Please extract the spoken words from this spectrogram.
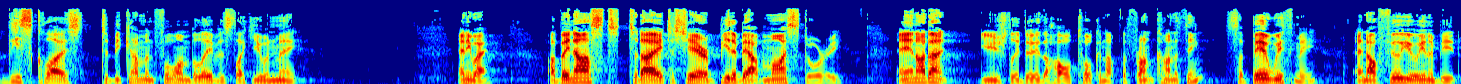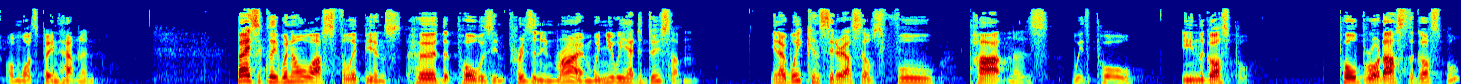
this close to becoming full on believers like you and me. Anyway, I've been asked today to share a bit about my story, and I don't usually do the whole talking up the front kind of thing. So bear with me, and I'll fill you in a bit on what's been happening. Basically, when all us Philippians heard that Paul was in prison in Rome, we knew we had to do something. You know, we consider ourselves full partners with Paul in the gospel. Paul brought us the gospel,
